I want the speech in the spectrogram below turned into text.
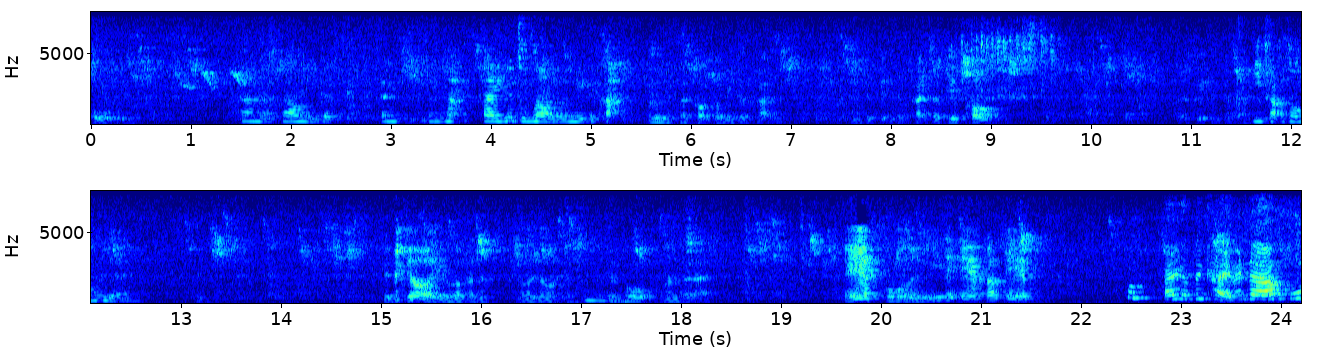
โห ถ้าหาเช้านี่ก็ตั้งขี้ตั้งหักใครอยุจุมเฮาแล้วมีแต่ขาดเออแต่ก่อนก็มีแต่ไข่มันจะเป็นแต่ไข่จะเจ็บคอไข่เป็นแต่ไข่มีขาซองเถื่อนเป็นจ้อยว่ากันนะน้อยน้อยๆนะเป็นโหมันก็ได้แอบกูเหมือนนี่จะแอบกับแอบใครก็เป็นไข่เป็นน้ำกู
